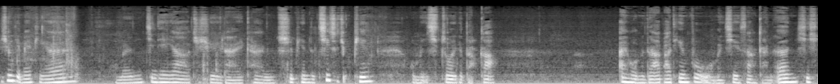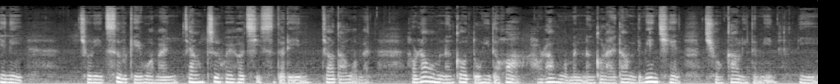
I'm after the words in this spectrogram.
弟兄姐妹平安，我们今天要继续来看诗篇的七十九篇，我们一起做一个祷告。爱我们的阿爸天父，我们献上感恩，谢谢你，求你赐福给我们，将智慧和启示的灵教导我们，好让我们能够读你的话，好让我们能够来到你的面前，求告你的名，你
